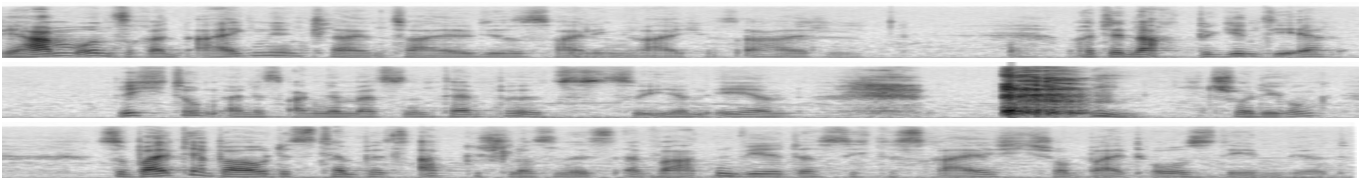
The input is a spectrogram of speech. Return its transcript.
Wir haben unseren eigenen kleinen Teil dieses heiligen Reiches erhalten. Heute Nacht beginnt die Errichtung eines angemessenen Tempels zu ihren Ehren. Entschuldigung. Sobald der Bau des Tempels abgeschlossen ist, erwarten wir, dass sich das Reich schon bald ausdehnen wird.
